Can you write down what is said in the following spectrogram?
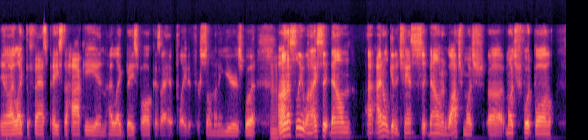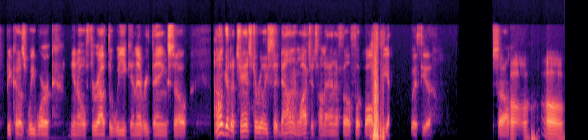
you know, I like the fast pace of hockey and I like baseball because I had played it for so many years. But Mm. honestly, when I sit down, I, I don't get a chance to sit down and watch much, uh, much football because we work, you know, throughout the week and everything. So I don't get a chance to really sit down and watch a ton of NFL football to be with you. So Oh, oh,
